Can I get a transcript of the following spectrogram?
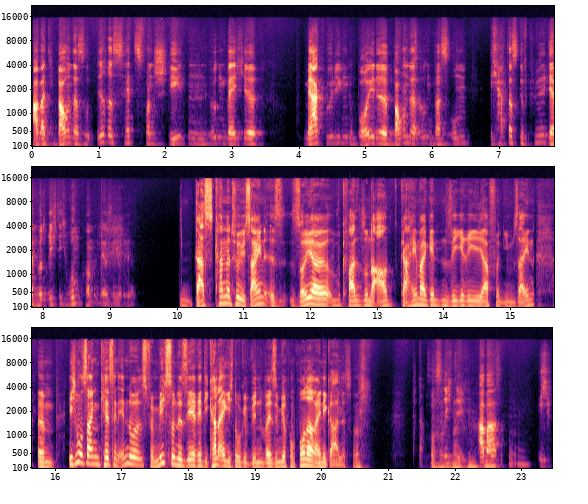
Aber die bauen da so irre Sets von Städten, irgendwelche merkwürdigen Gebäude, bauen da irgendwas um. Ich habe das Gefühl, der wird richtig rumkommen in der Serie. Das kann natürlich sein. Es soll ja quasi so eine Art Geheimagentenserie ja von ihm sein. Ähm, ich muss sagen, Cassian Endor ist für mich so eine Serie, die kann eigentlich nur gewinnen, weil sie mir von vornherein egal ist. Das ist richtig. Aber ich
